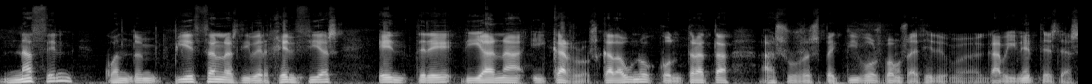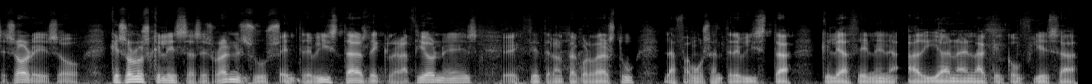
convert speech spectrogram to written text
nacen cuando empiezan las divergencias entre Diana y Carlos. Cada uno contrata a sus respectivos, vamos a decir, gabinetes de asesores, o que son los que les asesoran en sus entrevistas, declaraciones, etcétera. ¿No te acordarás tú la famosa entrevista que le hacen a Diana en la que confiesa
